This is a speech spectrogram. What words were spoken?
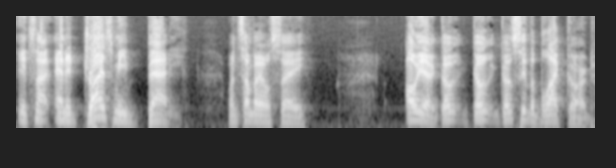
It's not, and it drives me batty when somebody will say, "Oh yeah, go go go see the black guard."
